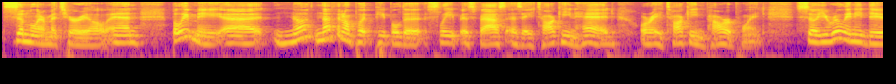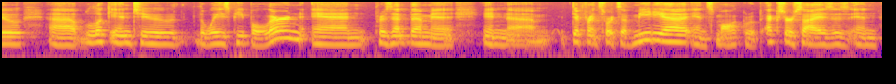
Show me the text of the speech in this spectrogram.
similar material. And believe me, uh, no, nothing will put people to sleep as fast as a talking head or a talking PowerPoint. So you really need to uh, look into the ways people learn and present them in, in um, different sorts of media, in small group exercises, in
